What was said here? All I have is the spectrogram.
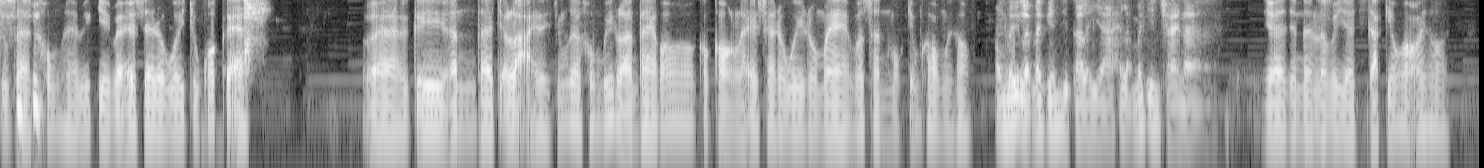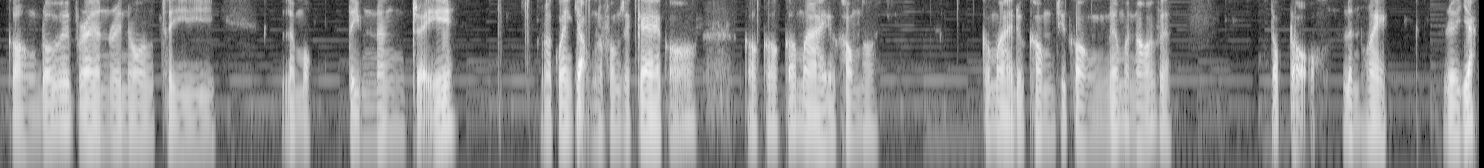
Chúng ta không hề biết gì về El Sarawi Trung Quốc cả. Và khi anh ta trở lại thì chúng ta không biết là anh ta có có còn là El Sarawi Roma version 1.0 hay không. Không biết là made in Italia hay là made in China yeah, cho nên là bây giờ đặt dấu hỏi thôi. Còn đối với Brian Reynolds thì là một tiềm năng trẻ. Và quan trọng là Fonseca có có có có mài được không thôi. Có mài được không chứ còn nếu mà nói về tốc độ linh hoạt rê dắt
